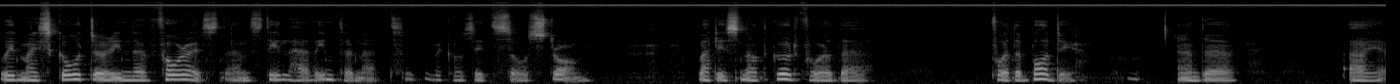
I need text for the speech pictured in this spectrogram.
with my scooter in the forest and still have internet because it's so strong. But it's not good for the for the body, and uh, I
